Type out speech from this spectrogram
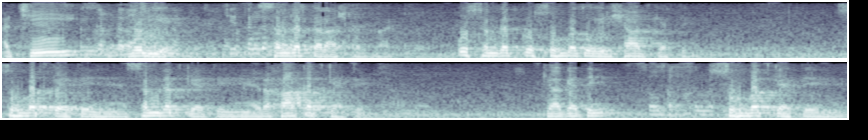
اچھی بولیے سنگت تلاش کرتا ہے۔ اس سنگت کو صحبت و ارشاد کہتے ہیں۔ صحبت کہتے ہیں سنگت کہتے ہیں رفاقت کہتے ہیں۔ کیا کہتے ہیں؟ صحبت کہتے ہیں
